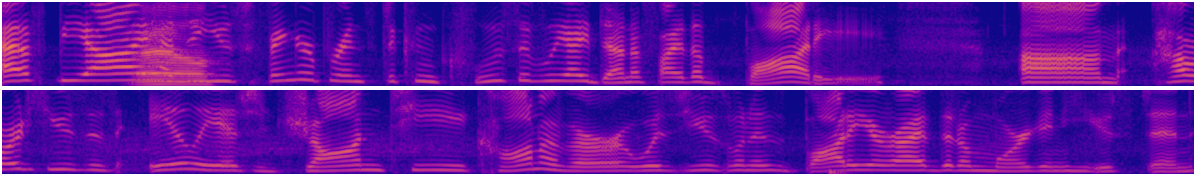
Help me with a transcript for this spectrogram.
FBI had to use fingerprints to conclusively identify the body. Um, Howard Hughes' alias, John T. Conover, was used when his body arrived at a morgue in Houston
